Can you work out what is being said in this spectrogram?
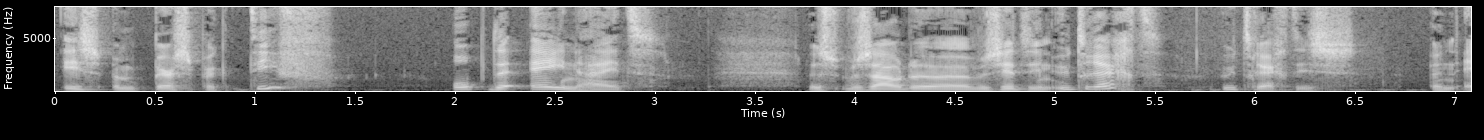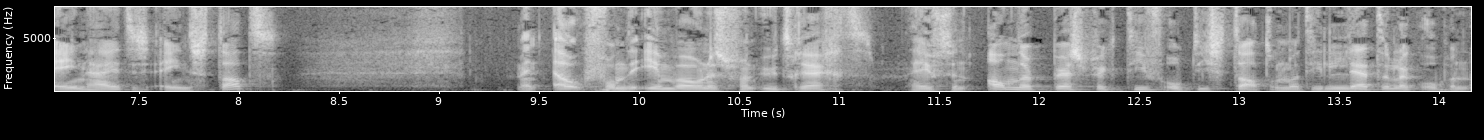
is een perspectief op de eenheid. Dus we, zouden, we zitten in Utrecht. Utrecht is een eenheid, is één stad. En elk van de inwoners van Utrecht heeft een ander perspectief op die stad. Omdat hij letterlijk op een,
